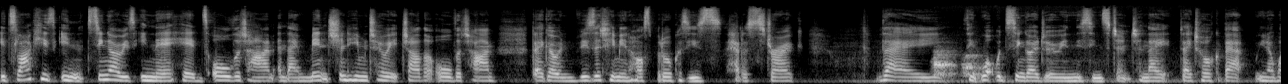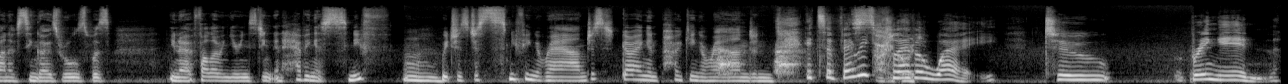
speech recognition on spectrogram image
it's like he's in Singo is in their heads all the time and they mention him to each other all the time. They go and visit him in hospital because he's had a stroke. They think what would Singo do in this instant? And they they talk about you know one of Singo's rules was you know, following your instinct and having a sniff, Mm. which is just sniffing around, just going and poking around and It's a very So clever good. way to bring in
